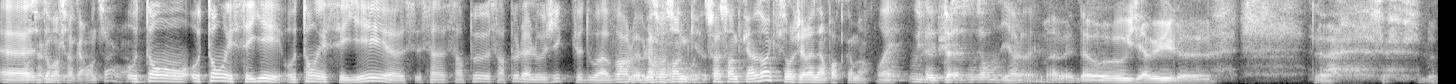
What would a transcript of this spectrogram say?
Euh, ça donc, commence en 45. hein. autant, autant essayer, autant essayer. euh, C'est un, peu, c'est un peu la logique que doit avoir le. Il y a l'Argentine. 75, 75 ans qu'ils ont géré n'importe comment. Ouais, oui, depuis la Seconde Guerre mondiale. ouais. Où il y a eu le, le, le-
